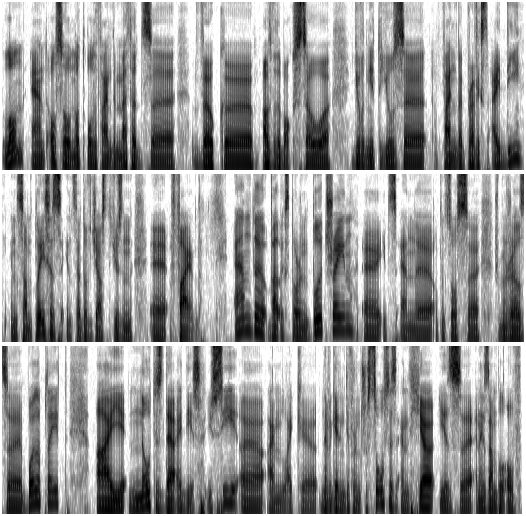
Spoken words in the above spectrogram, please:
long and also not all the find the methods work out of the box. So you would need to use find by prefixed ID in some places instead of just using uh, find. And uh, while exploring Bullet Train, uh, it's an open source Ruby on Rails boilerplate, I noticed their IDs. You see, I'm like navigating different resources, and here is an example of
